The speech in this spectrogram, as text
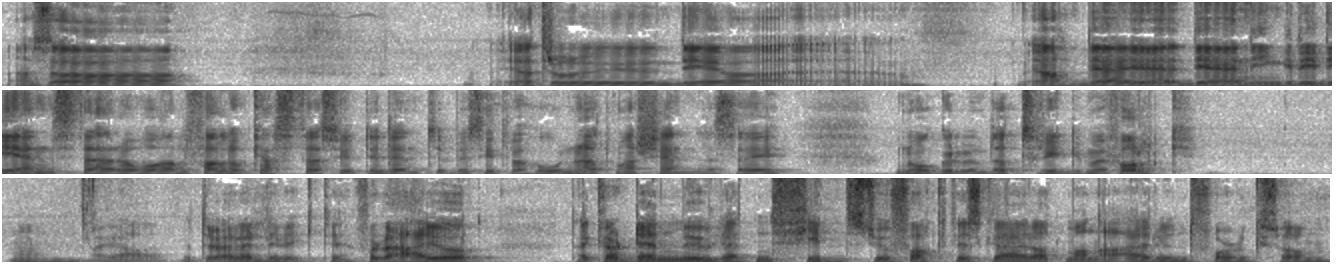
Alltså Jag tror det Ja, det är ju det är en ingrediens där av i alla fall att kastas ut i den typen av situationer att man känner sig någorlunda trygg med folk. Mm, ja, det tror jeg er veldig viktig. For det er jo det er klart Den muligheten fins jo faktisk her, at man er rundt folk som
